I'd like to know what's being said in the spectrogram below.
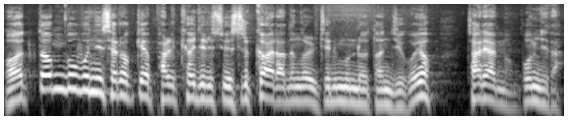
어떤 부분이 새롭게 밝혀질 수 있을까라는 걸 질문으로 던지고요. 자리 한번 봅니다.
